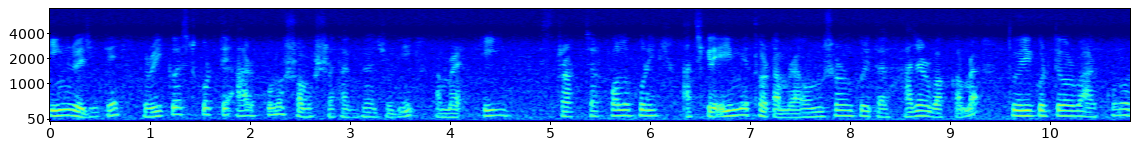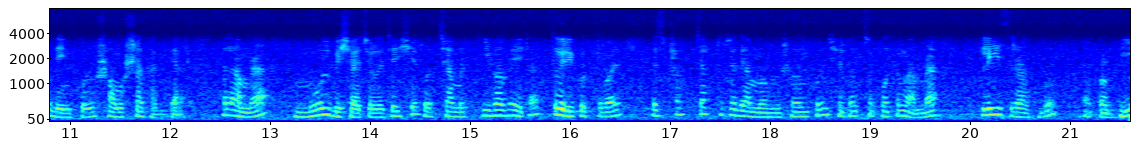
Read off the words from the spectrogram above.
ইংরেজিতে রিকোয়েস্ট করতে আর কোনো সমস্যা থাকবে না যদি আমরা এই স্ট্রাকচার ফলো করি। আজকের এই মেথড আমরা অনুসরণ করি তাহলে হাজার বাক্য আমরা তৈরি করতে পারব আর কোনো দিন কোনো সমস্যা থাকবে না। তাহলে আমরা মূল বিষয়ে চলে যাই, সেটা হচ্ছে আমরা কীভাবে এটা তৈরি করতে পারি। স্ট্রাকচারটা যদি আমরা অনুসরণ করি, সেটা হচ্ছে প্রথমে আমরা প্লিজ রাখব। তারপর বি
